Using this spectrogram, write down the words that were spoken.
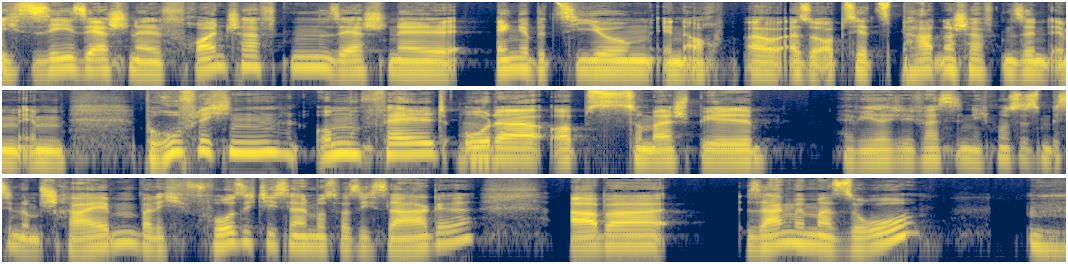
Ich sehe sehr schnell Freundschaften, sehr schnell enge Beziehungen in auch, äh, also ob es jetzt Partnerschaften sind im, im beruflichen Umfeld oder ob es zum Beispiel, ja, wie, soll ich ich weiß nicht, ich muss es ein bisschen umschreiben, weil ich vorsichtig sein muss, was ich sage. Aber sagen wir mal so, hm,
